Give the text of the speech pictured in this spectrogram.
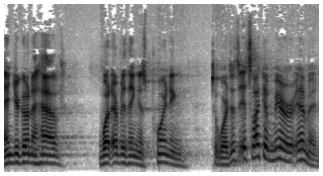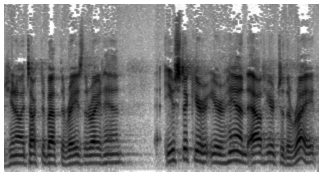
and you're going to have what everything is pointing towards. It's, it's like a mirror image. You know, I talked about the raise the right hand. You stick your, your hand out here to the right.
